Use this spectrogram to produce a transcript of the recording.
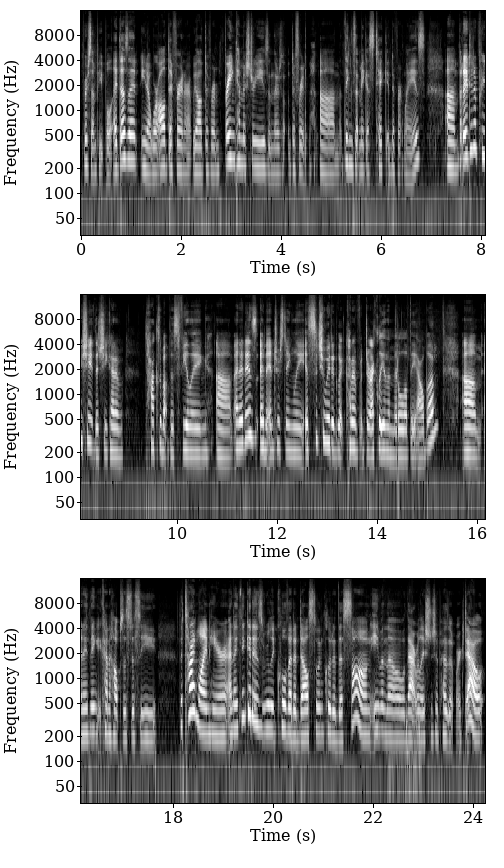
For some people, it doesn't. You know, we're all different, or we all have different brain chemistries, and there's different um, things that make us tick in different ways. Um, but I did appreciate that she kind of talks about this feeling, um, and it is an interestingly, it's situated like kind of directly in the middle of the album, um, and I think it kind of helps us to see the timeline here. And I think it is really cool that Adele still included this song, even though that relationship hasn't worked out.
